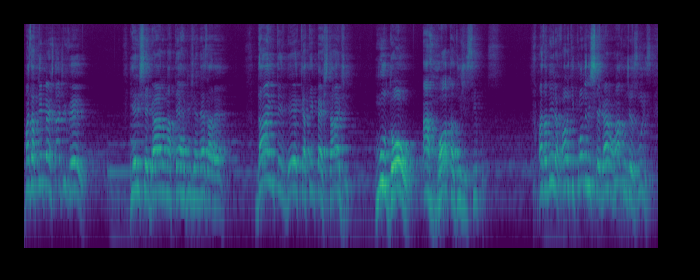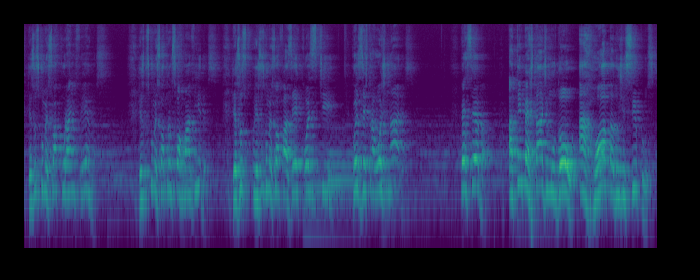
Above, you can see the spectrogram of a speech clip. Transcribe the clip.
mas a tempestade veio. E eles chegaram na terra de Genezaré. Dá a entender que a tempestade mudou a rota dos discípulos. Mas a Bíblia fala que quando eles chegaram lá com Jesus, Jesus começou a curar enfermos. Jesus começou a transformar vidas. Jesus, Jesus começou a fazer coisas que coisas extraordinárias. Perceba, a tempestade mudou a rota dos discípulos,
